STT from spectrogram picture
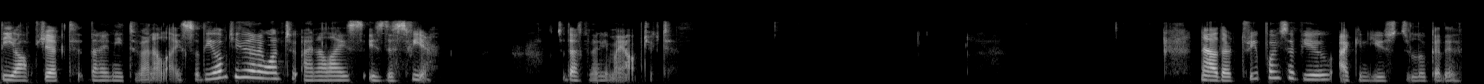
the object that I need to analyze. So the object that I want to analyze is the sphere. So that's going to be my object. Now there are three points of view I can use to look at the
